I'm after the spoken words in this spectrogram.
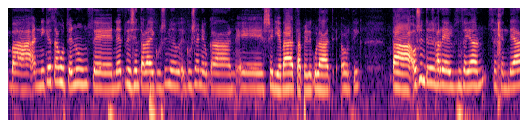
Ba, nik ezagutzen nun, ze Netflixen tala ikusi, neu, ikusian neukan e, serie bat eta pelikula bat hortik. Ta oso interesgarria iruditzen zaidan, ze jendea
